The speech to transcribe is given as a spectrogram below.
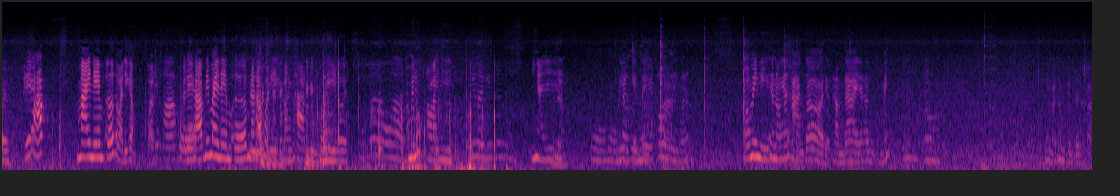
ยอันนี้ครับ My name เอิร์ฟสวัสดีครับสวัสดีครับสวัสดีครับ นี่ My name เอิร์ฟนะคะพอดีกำลังทานอยู่พอดีเลยข้าวอะเอาไหม่ลูกเอาอะไรดี มีอะไรกินบ้างอะนี่ไงแล้วเนี่ยโอ้โหไม่มีทำอะไรเกกิมนเตะไม่เข้าเลยอีกไหม ก็ไม่มีถ้าน้องจะทานก็เดี๋ยวทำได้นะคะถูกไหมอืมเอาเห็นไหมทำเป็นไก่ปลา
